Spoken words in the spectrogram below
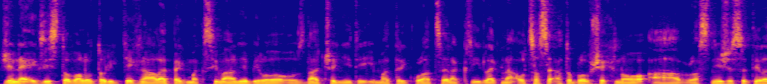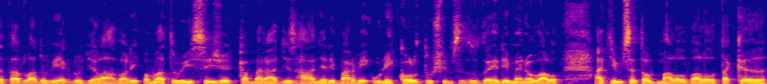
že neexistovalo tolik těch nálepek, maximálně bylo označení ty imatrikulace na křídlech, na ocase a to bylo všechno a vlastně, že se ty letadla doví, jak dodělávali. Pamatují si, že kamarádi zháněli barvy Unicol, tuším se to tehdy jmenovalo a tím se to malovalo, tak eh,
